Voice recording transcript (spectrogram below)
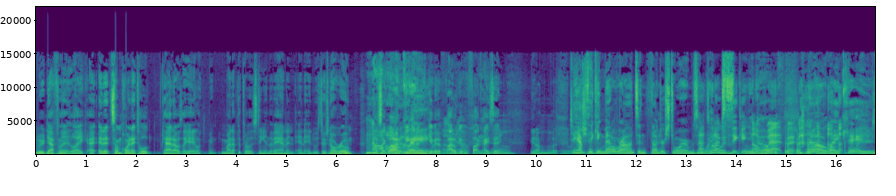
we were definitely like, I, and at some point, I told Kat, I was like, "Hey, look, I mean, you might have to throw this thing in the van," and and, and it was there's no room. I was like, "Well, we gotta give it a." I don't give a fuck." I said, you know, Mm-hmm. but anyway. See, I'm thinking metal rods and thunderstorms. and That's like, what I was thinking. Not know? wet, but no, like hey, you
